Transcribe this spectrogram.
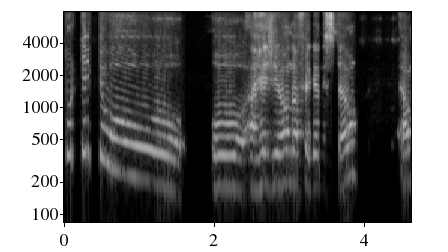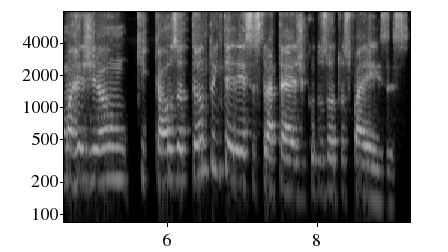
por que, que o, o, a região do Afeganistão é uma região que causa tanto interesse estratégico dos outros países?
